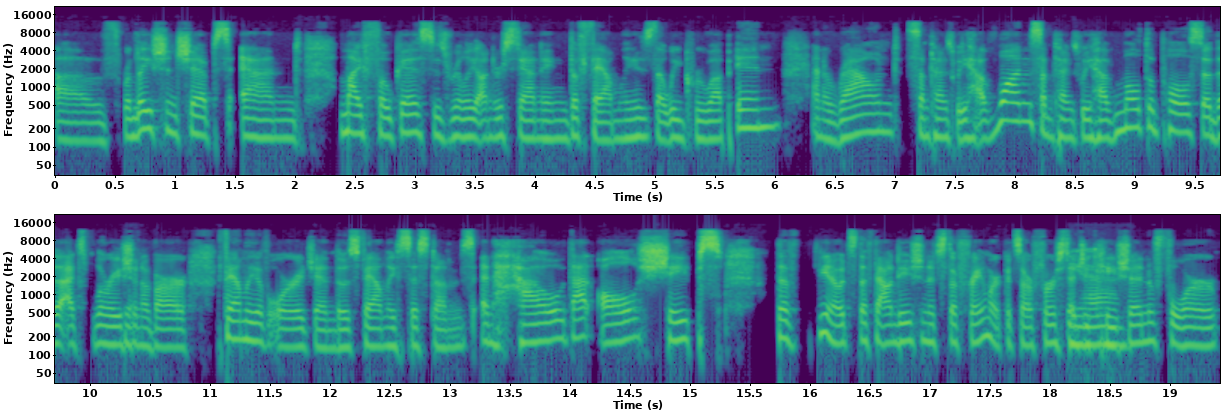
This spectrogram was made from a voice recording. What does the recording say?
of relationships. And my focus is really understanding the families that we grew up in and around. Sometimes we have one, sometimes we have multiple. So the exploration yeah. of our family of origin, those family systems, and how that all shapes the you know it's the foundation it's the framework it's our first education yeah. for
